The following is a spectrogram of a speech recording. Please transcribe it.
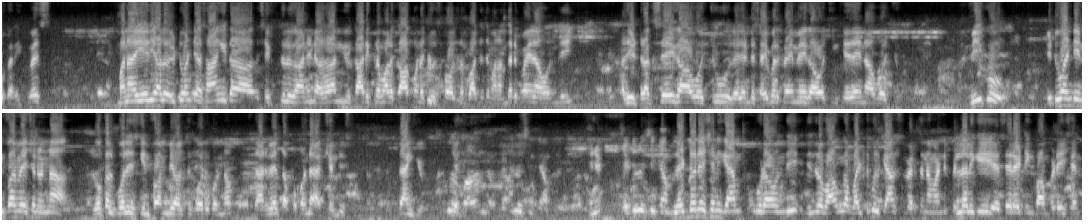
ఒక రిక్వెస్ట్. మన ఏరియాలో ఎటువంటి అసాంఘిక శక్తులు కానివ్వండి అసాంఘిక కార్యక్రమాలు కాకుండా చూసుకోవాల్సిన బాధ్యత మనందరిపైన ఉంది. అది డ్రగ్సే కావచ్చు లేదంటే సైబర్ క్రైమే కావచ్చు ఇంకేదైనా అవ్వచ్చు. మీకు ఎటువంటి ఇన్ఫర్మేషన్ ఉన్నా లోకల్ పోలీస్కి ఇన్ఫార్మ్ చేయాల్సి కోరుకుంటాం దాని మీద తప్పకుండా యాక్షన్ తీసుకుంటాం. Thank you blood donation camp కూడా ఉంది. దీనిలో భాగంగా మల్టిపుల్ క్యాంప్స్ పెడుతున్నామండి. పిల్లలకి ఎస్ఏ రైటింగ్ కాంపిటీషన్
